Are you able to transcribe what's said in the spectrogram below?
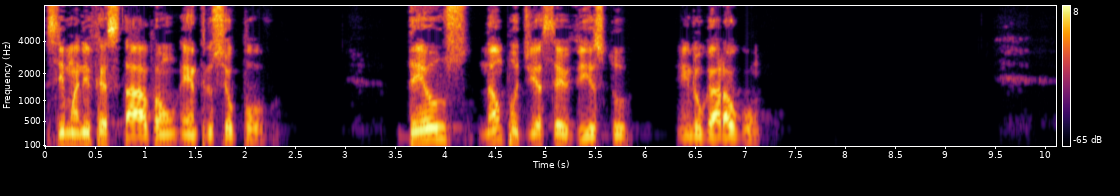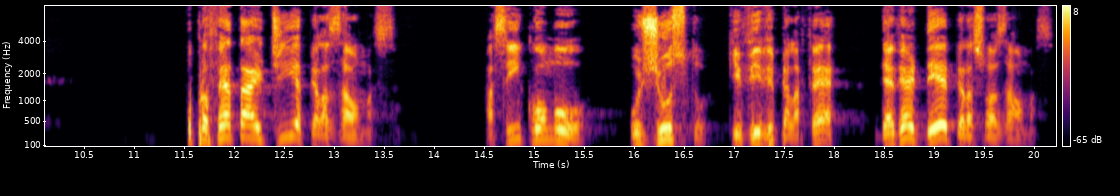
se manifestavam entre o seu povo. Deus não podia ser visto em lugar algum. O profeta ardia pelas almas, assim como o justo que vive pela fé deve arder pelas suas almas.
